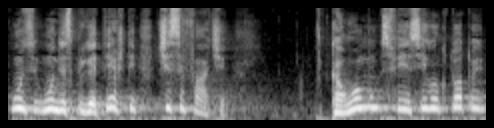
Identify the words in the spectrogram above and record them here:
unde, unde se pregătește, ce se face. Ca omul să fie sigur că totul e.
